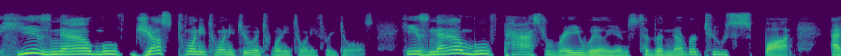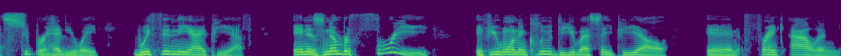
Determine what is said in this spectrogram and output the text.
he has now moved just 2022 and 2023 totals. He has now moved past Ray Williams to the number two spot at super heavyweight within the IPF and is number three if you want to include the USAPL and Frank Allen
